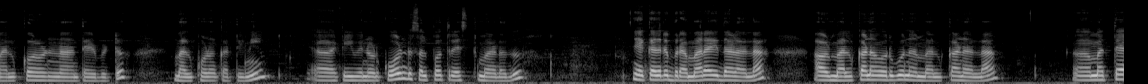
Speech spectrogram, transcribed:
ಮಲ್ಕೊಳ್ಳೋಣ ಅಂತ ಹೇಳ್ಬಿಟ್ಟು ಮಲ್ಕೊಳಕತ್ತೀನಿ. ಟಿ ವಿ ನೋಡ್ಕೊಂಡು ಸ್ವಲ್ಪ ಹೊತ್ತು ರೆಸ್ಟ್ ಮಾಡೋದು. ಯಾಕಂದರೆ ಭ್ರಮರ ಇದ್ದಾಳಲ್ಲ, ಅವಳು ಮಲ್ಕೊಳೋವರೆಗೂ ನಾನು ಮಲ್ಕೊಳಲ್ಲ ಮತ್ತು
